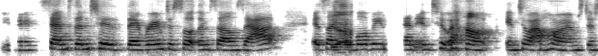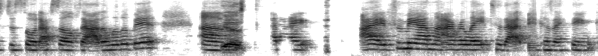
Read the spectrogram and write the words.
you know, sends them to their room to sort themselves out. It's like yeah. we've all been sent into our into our homes just to sort ourselves out a little bit. Um, yes. And I, I for me, I'm I relate to that because I think,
